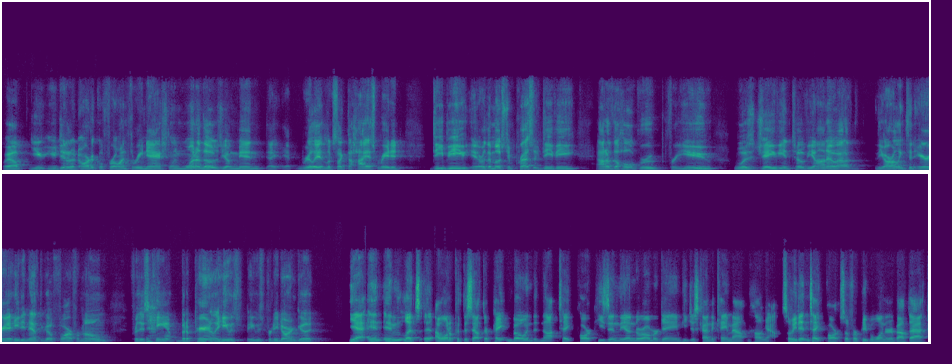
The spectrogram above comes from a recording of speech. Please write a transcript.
Well, you you did an article for On Three National, and one of those young men, really, it looks like the highest rated DB or the most impressive DB out of the whole group for you was Javien Toviano out of the Arlington area. He didn't have to go far from home for this camp, but apparently he was he was pretty darn good. Yeah, and and let's I want to put this out there. Peyton Bowen did not take part. He's in the Under Armour game. He just kind of came out and hung out, so he didn't take part. So for people wondering about that,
